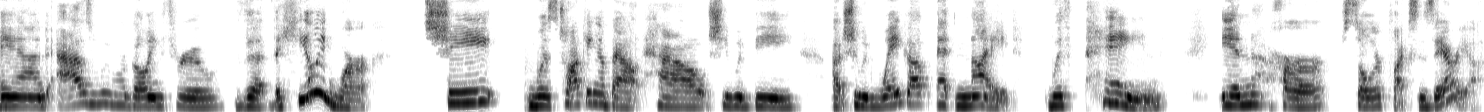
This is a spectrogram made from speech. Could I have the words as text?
and as we were going through the, the healing work, she was talking about how she would be, uh, she would wake up at night with pain in her solar plexus area.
